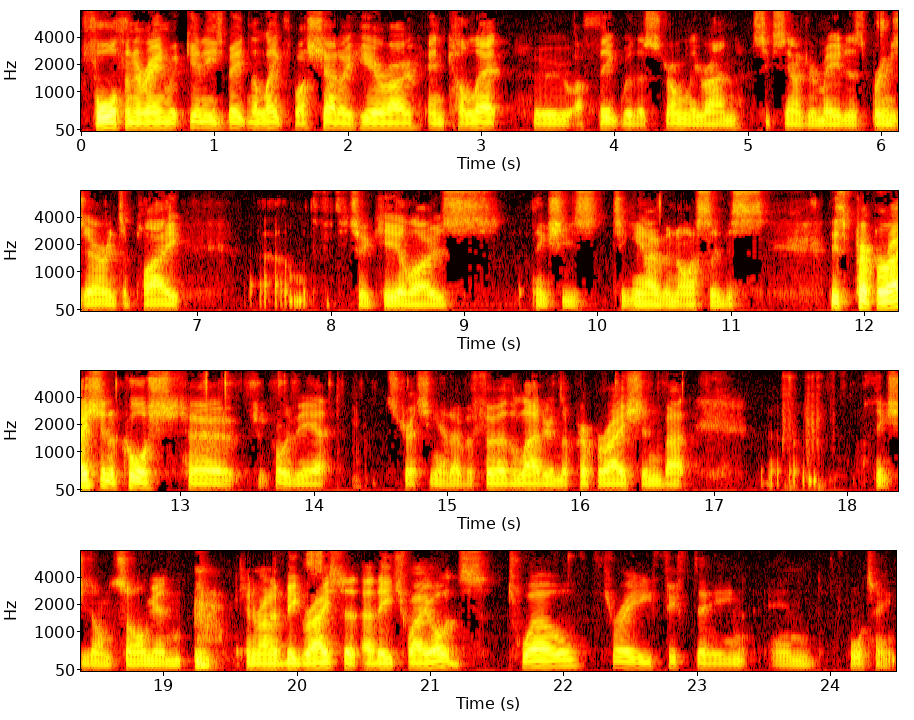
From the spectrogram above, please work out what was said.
Fourth in a Randwick Guineas, beaten the length by Shadow Hero and Colette, who I think with a strongly run 1600 metres brings her into play um, with 52 kilos. I think she's ticking over nicely this this preparation. Of course, her she'll probably be out stretching out over further later in the preparation, but um, I think she's on song and can run a big race at, at each way odds 12, 3, 15, and 14.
